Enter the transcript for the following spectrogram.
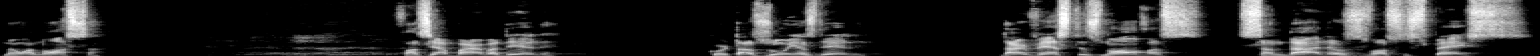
não a nossa, fazer a barba dele, cortar as unhas dele, dar vestes novas, sandália aos vossos pés,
